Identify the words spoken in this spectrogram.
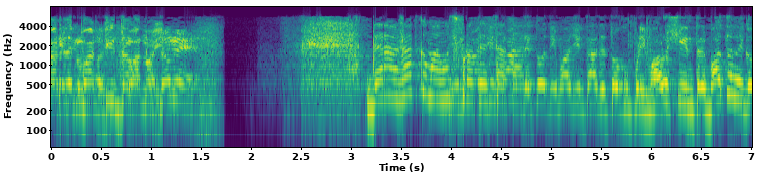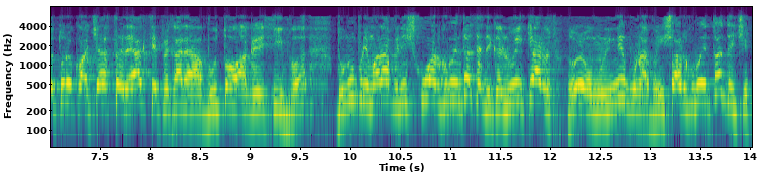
mare de foarte partid de la noi? Domnule, Deranjat că mai mulți de protestatari... tot, imagini de tot cu primarul și întrebat în legătură cu această reacție pe care a avut-o agresivă, domnul primar a venit și cu argumentație, adică nu e chiar, domnule, omul nu e nebun, a venit și a argumentat de ce.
